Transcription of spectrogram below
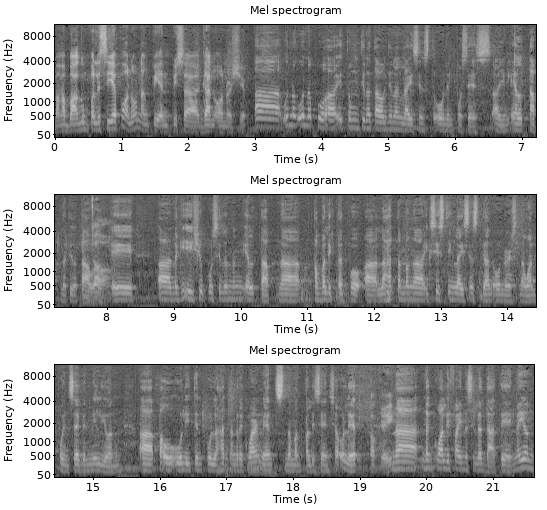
mga bagong polisiya po no, ng PNP sa gun ownership? Ah, unang-una po, ah, itong tinatawag nilang license to own and possess, ah, yung LTAP na tinatawag, Oo. eh, ah, nag-i-issue po sila ng LTAP na pabaliktad po. Ah, lahat ng mga existing licensed gun owners na 1.7 million, ah, pauulitin po lahat ng requirements na magpalisensya ulit Okay. na nag-qualify na sila dati. Ngayon,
